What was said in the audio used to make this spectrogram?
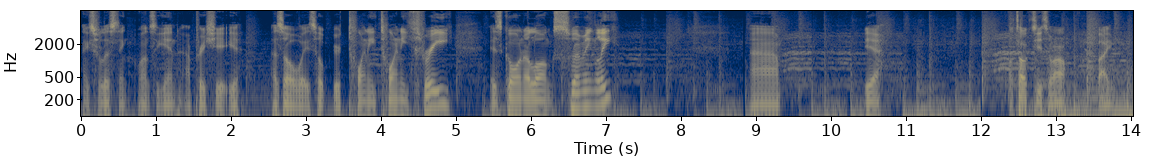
Thanks for listening once again. I appreciate you. As always, hope your 2023 is going along swimmingly. Um, yeah. I'll talk to you tomorrow. Bye.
